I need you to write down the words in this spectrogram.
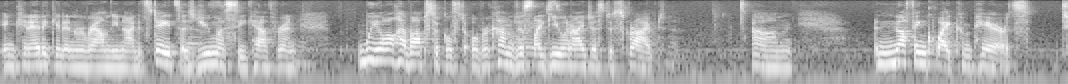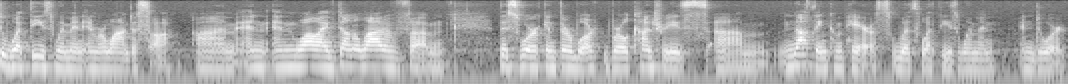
in Connecticut and around the United States, as you must see, Catherine, we all have obstacles to overcome, just like you and I just described. Um, nothing quite compares to what these women in Rwanda saw. Um, and, and while I've done a lot of um, this work in third world countries, um, nothing compares with what these women endured.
